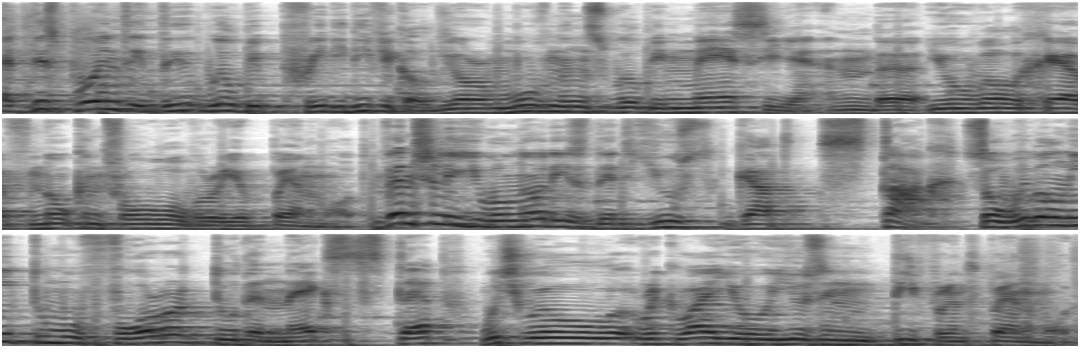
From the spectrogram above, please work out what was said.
At this point it will be pretty difficult, your movements will be messy and uh, you will have no control over your pen mod. Eventually you will notice that you got stuck, so we will need to move forward to the next step, which will require you using different pen mod.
